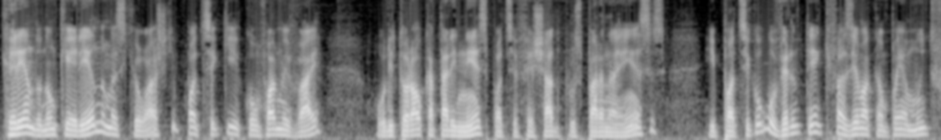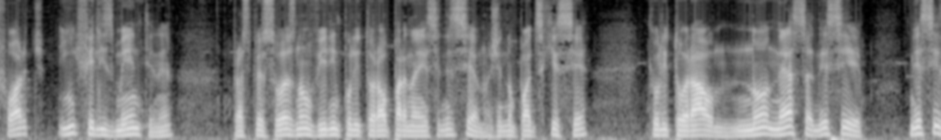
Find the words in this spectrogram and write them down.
querendo, não querendo, mas que eu acho que pode ser que conforme vai, o litoral catarinense pode ser fechado para os paranaenses e pode ser que o governo tenha que fazer uma campanha muito forte, infelizmente, né, para as pessoas não virem para o litoral paranaense nesse ano. A gente não pode esquecer que o litoral no- nessa nesse nesse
